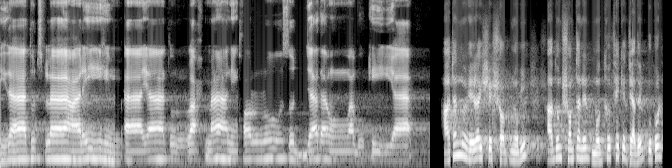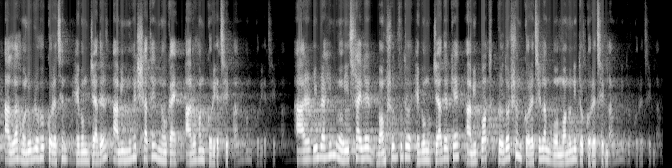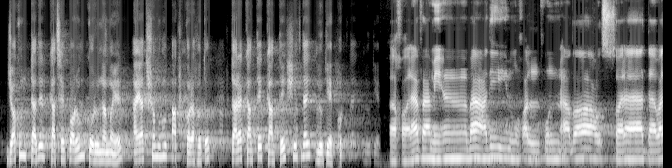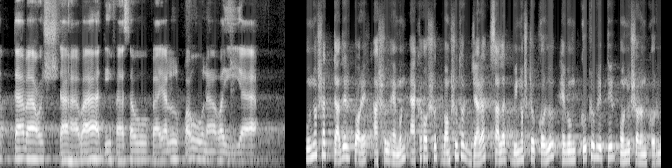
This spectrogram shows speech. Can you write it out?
إذا تتلى عليهم آيات الرحمن خروا سجدا وبكيا আটান্ন এরাই সে সব নবী আদম সন্তানের মধ্য থেকে যাদের উপর আল্লাহ অনুগ্রহ করেছেন এবং যাদের আমি নুহের সাথে নৌকায় আরোহণ করিয়েছি আর ইব্রাহিম ও ইসরায়েলের বংশোদ্ভূত এবং যাদেরকে আমি পথ প্রদর্শন করেছিলাম ও মনোনীত করেছিলাম যখন তাদের কাছে পরম করুণাময়ের আয়াতসমূহ পাঠ করা হতো তারা কাঁদতে কাঁদতে সিজদায় লুটিয়ে পড়ত فخلف من بعدهم خلف أضاعوا الصلاة واتبعوا الشهوات فسوف يلقون غيا উনষাট তাদের পরে আসল এমন এক অসৎ বংশধর যারা সালাদ বিনষ্ট করল এবং কুপ্রবৃত্তির অনুসরণ করল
